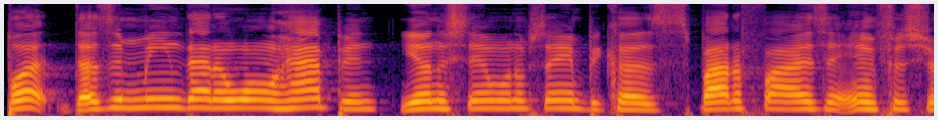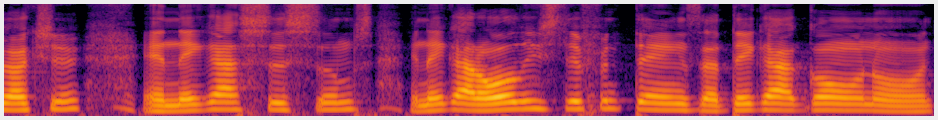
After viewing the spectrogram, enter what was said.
But doesn't mean that it won't happen. You understand what I'm saying? Because Spotify is an infrastructure and they got systems and they got all these different things that they got going on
